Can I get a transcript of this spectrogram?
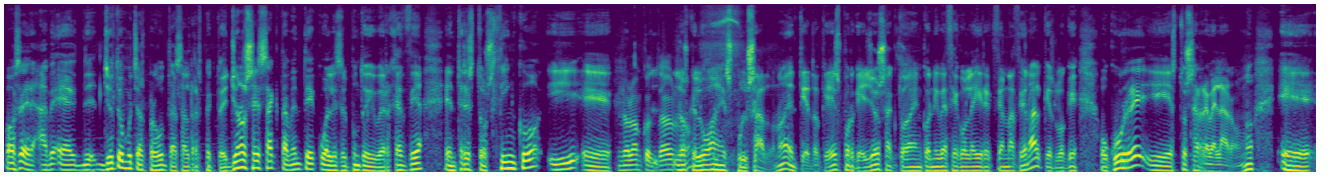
vamos a ver, yo tengo muchas preguntas al respecto. Yo no sé exactamente exactamente cuál es el punto de divergencia entre estos cinco y eh, no lo han contado, los que luego han expulsado. ¿no? Entiendo que es porque ellos actúan en connivencia con la Dirección Nacional, que es lo que ocurre, y estos se rebelaron. ¿no? Eh,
